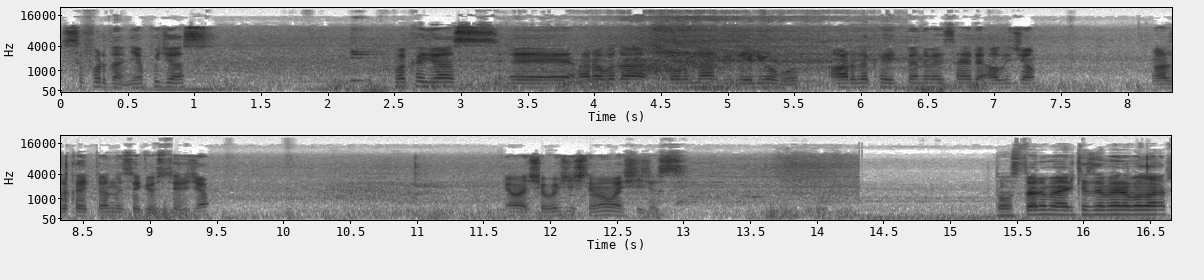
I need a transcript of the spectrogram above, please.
Sıfırdan yapacağız. Bakacağız eee, arabada sorunlar düzeliyor mu? Arıza kayıtlarını vesaire alacağım. Arıza kayıtlarını size göstereceğim. Yavaş yavaş işleme başlayacağız. Dostlarım herkese merhabalar.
